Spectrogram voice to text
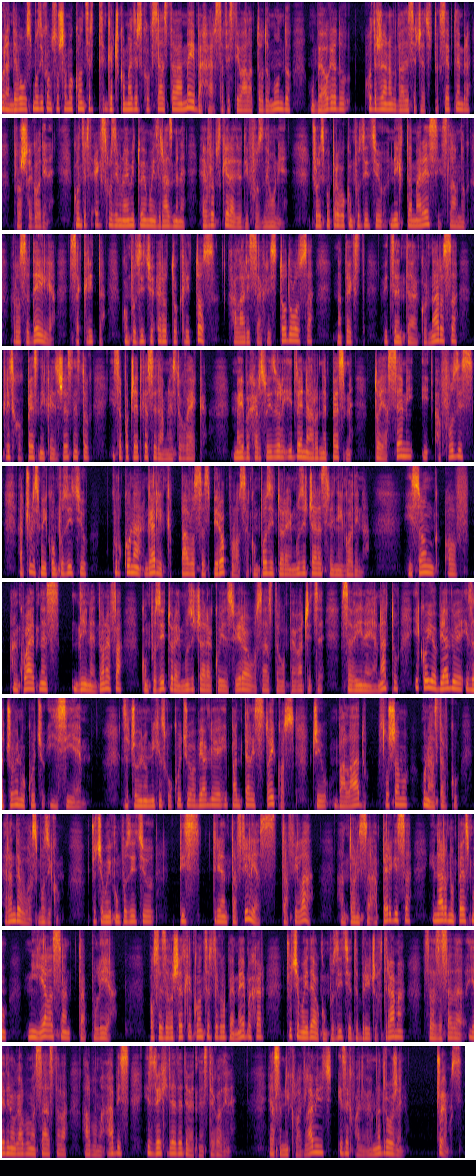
U randevu s muzikom slušamo koncert grčko-mađarskog sastava Maybachar sa festivala Todo Mundo u Beogradu održanog 24. septembra prošle godine. Koncert ekskluzivno emitujemo iz razmene Evropske radiodifuzne unije. Čuli smo prvo kompoziciju Nihta Maresi, slavnog Rosa Deilija sa Krita, kompoziciju Erotokritos Halarisa Hristodulosa na tekst Vicenta Kornarosa, kritskog pesnika iz 16. i sa početka 17. veka. Maybachar su izveli i dve narodne pesme, Toja Semi i Afuzis, a čuli smo i kompoziciju Kurkuna Garlik Pavlosa Spiropulosa, kompozitora i muzičara srednjih godina i Song of Unquietness Dine Donefa, kompozitora i muzičara koji je svirao u sastavu pevačice Savine Janatu i koji objavljuje i za čuvenu kuću ECM. Za čuvenu Mihinsku kuću objavljuje i Pantelis Stojkos, čiju baladu slušamo u nastavku Randevua s muzikom. Čućemo i kompoziciju Tis Triantafilias Tafila Antonisa Apergisa i narodnu pesmu Mi Jelasan Tapulija. Posle završetka koncerta grupe Maybachar čućemo i deo kompozicije The Bridge of Drama sa za sada jedinog albuma sastava albuma Abyss iz 2019. godine. Ja sam Nikola Glavinić i zahvaljujem na druženju. Čujemo se.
